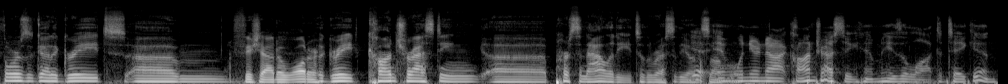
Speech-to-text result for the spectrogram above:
Thor's got a great um, Fish out of water. a water. great contrasting uh, personality to the rest of the Yeah, ensemble. and when you're not contrasting him, he's a lot to take in.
